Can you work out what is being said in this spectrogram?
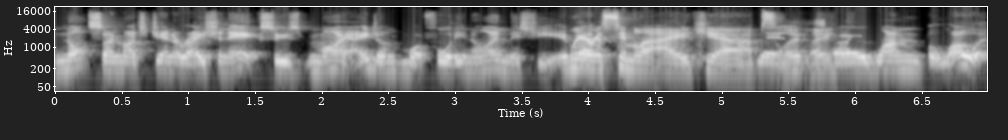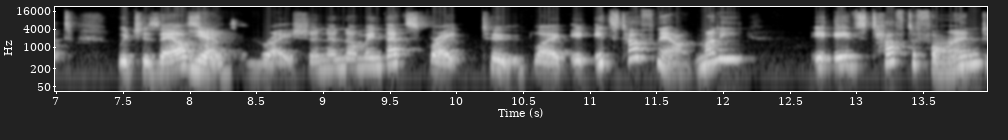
not so much Generation X, who's my age. I'm what 49 this year. We're a similar age, yeah, absolutely. Yeah, so one below it, which is our yeah. generation, and I mean that's great too. Like it, it's tough now. Money, it, it's tough to find,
